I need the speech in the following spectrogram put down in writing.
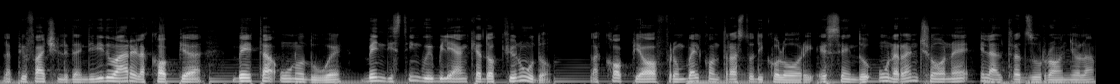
La più facile da individuare è la coppia Beta 1-2, ben distinguibili anche ad occhio nudo. La coppia offre un bel contrasto di colori, essendo una arancione e l'altra azzurrognola.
